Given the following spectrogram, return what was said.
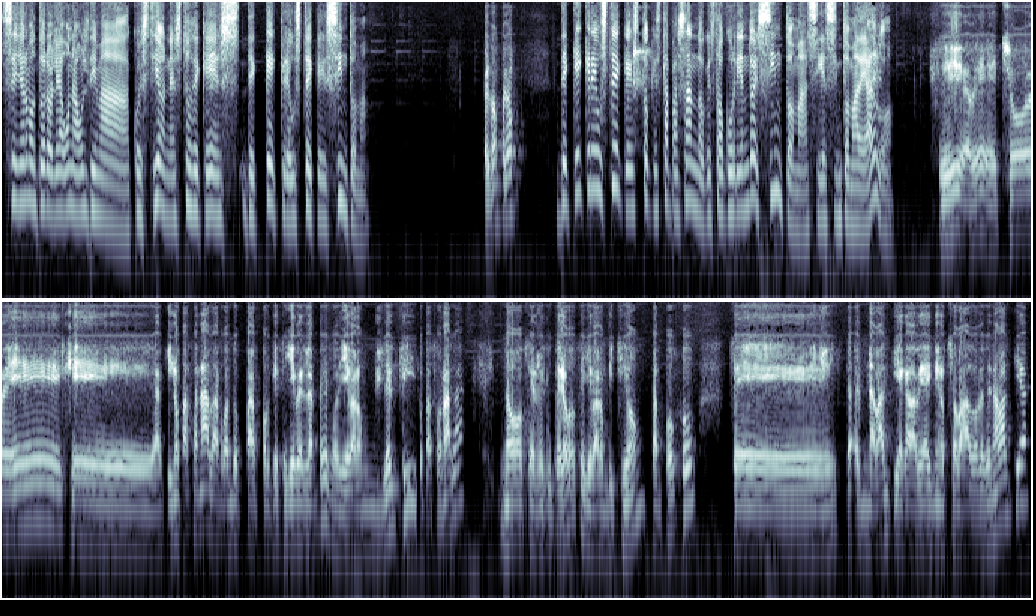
Señor Montoro, le hago una última cuestión. ¿Esto de qué es, de qué cree usted que es síntoma? Perdón, perdón. ¿De qué cree usted que esto que está pasando, que está ocurriendo, es síntoma? Si es síntoma de algo. Sí, a ver, hecho es que aquí no pasa nada cuando porque se lleven la empresa, se llevaron Delphi, no pasó nada, no se recuperó, se llevaron Visión tampoco, se en Navantia cada vez hay menos trabajadores de Navantia,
